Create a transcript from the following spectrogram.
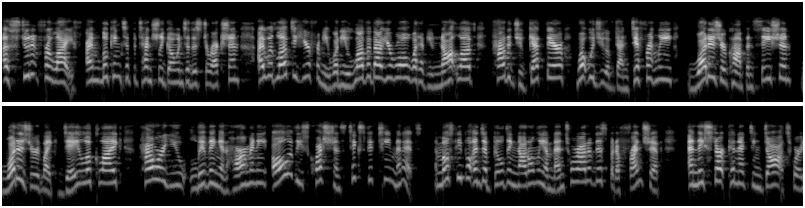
a student for life. I'm looking to potentially go into this direction. I would love to hear from you. What do you love about your role? What have you not loved? How did you get there? What would you have done differently? What is your compensation? What does your like day look like? How are you living in harmony? All of these questions takes 15 minutes. And most people end up building not only a mentor out of this, but a friendship and they start connecting dots where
